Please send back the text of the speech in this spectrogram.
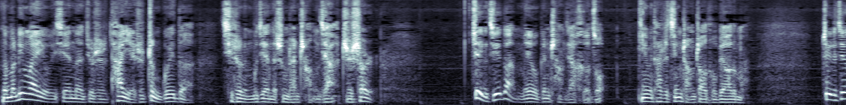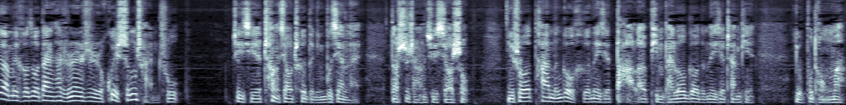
那么另外有一些呢，就是它也是正规的汽车零部件的生产厂家，只是这个阶段没有跟厂家合作，因为它是经常招投标的嘛。这个阶段没合作，但是它仍然是会生产出这些畅销车的零部件来到市场上去销售。你说它能够和那些打了品牌 logo 的那些产品有不同吗？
